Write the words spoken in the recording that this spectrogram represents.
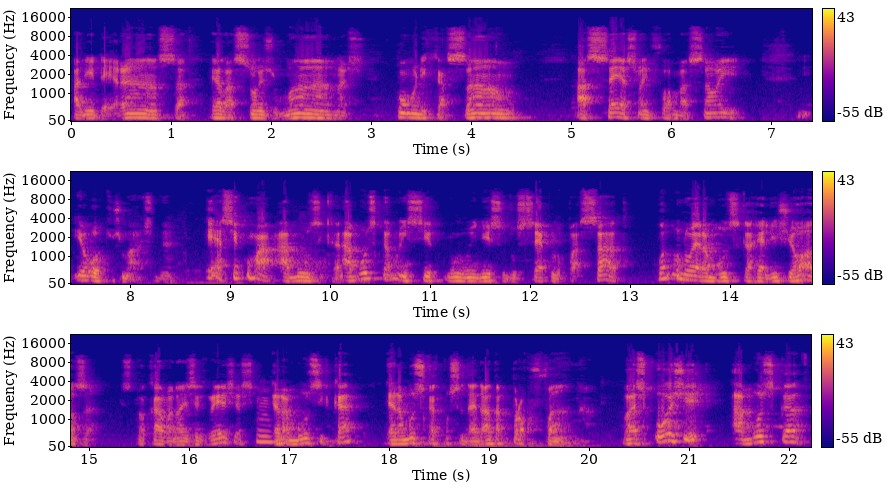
a liderança, relações humanas, comunicação, acesso à informação e, e outros mais. Né? É assim como a, a música. A música no início, no início, do século passado, quando não era música religiosa, se tocava nas igrejas, uhum. era música era música considerada profana. Mas hoje a música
